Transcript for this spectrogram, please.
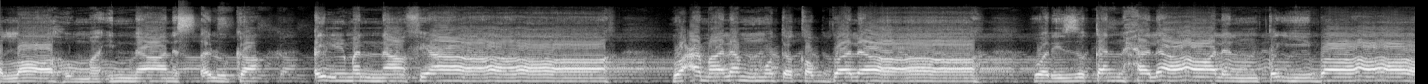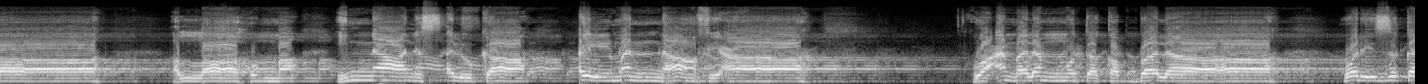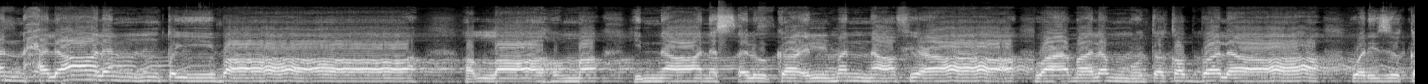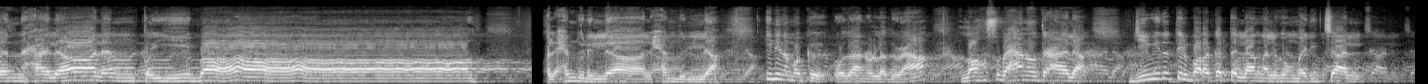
اللهم إنا نسألك علما نافعا وعملا متقبلا ورزقا حلالا طيبا. اللهم إنا نسألك علما نافعا وعملا متقبلا ورزقا حلالا طيبا. اللهم إنا نسألك علما نافعا وعملا متقبلا ورزقا حلالا طيبا. ഇനി നമുക്ക് ഓതാനുള്ള ജീവിതത്തിൽ ബറക്കത്തെല്ലാം നൽകും. മരിച്ചാൽ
